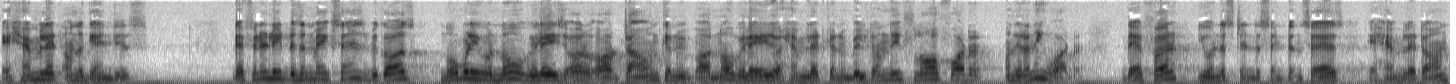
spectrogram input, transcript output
a hamlet on the Ganges, definitely it doesn't make sense because nobody would know village or, or town can be or no village or hamlet can be built on the flow of water, on the running water. Therefore, you understand the sentence as a hamlet on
